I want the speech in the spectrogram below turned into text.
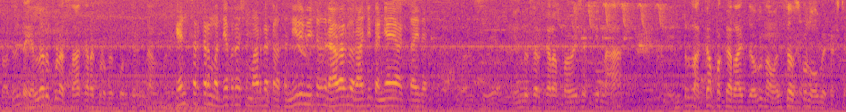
ಸೊ ಅದರಿಂದ ಎಲ್ಲರೂ ಕೂಡ ಸಹಕಾರ ಕೊಡಬೇಕು ಅಂತೇಳಿ ನಾನು ಕೇಂದ್ರ ಸರ್ಕಾರ ಮಧ್ಯಪ್ರದೇಶ ಮಾಡಬೇಕಲ್ಲ ಸರ್? ನೀರಿನ ವಿಚಾರದಲ್ಲಿ ಯಾವಾಗಲೂ ರಾಜ್ಯಕ್ಕೆ ಅನ್ಯಾಯ ಆಗ್ತಾ ಇದೆ. ಕೇಂದ್ರ ಸರ್ಕಾರ ಪ್ರವೇಶಕ್ಕಿಂತ ಎಂಟರ ಅಕ್ಕಪಕ್ಕ ರಾಜ್ಯದವರು ನಾವು ಅನುಸರಿಸ್ಕೊಂಡು ಹೋಗ್ಬೇಕಷ್ಟೇ.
